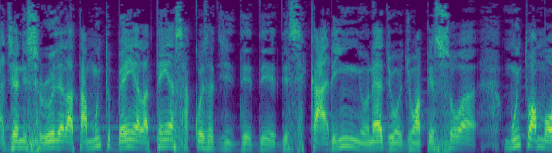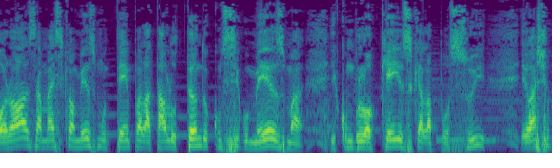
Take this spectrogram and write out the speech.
a Janice Rulli, ela tá muito bem, ela tem essa coisa de, de- de- desse carinho, né, de, de uma pessoa muito amorosa, mas que ao mesmo tempo ela tá lutando consigo mesma e com bloqueios que ela possui. Eu acho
